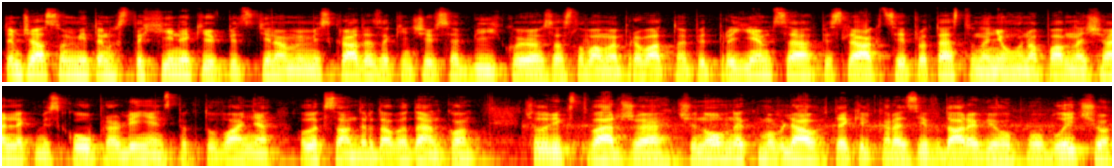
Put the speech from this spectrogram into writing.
Тим часом мітинг стихійників під стінами міськради закінчився бійкою. За словами приватного підприємця, після акції протесту на нього напав начальник міського управління інспектування Олександр Давиденко. Чоловік стверджує, чиновник, мовляв, декілька разів вдарив його по обличчю,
